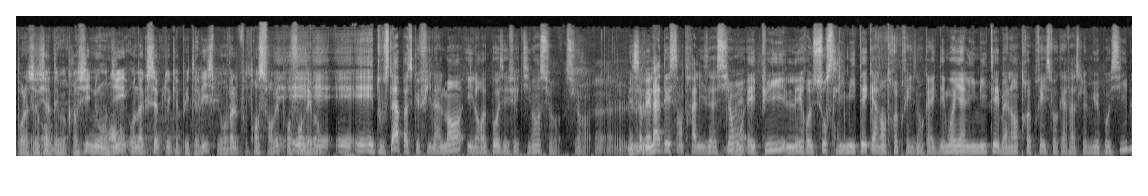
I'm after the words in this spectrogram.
pour la social-démocratie, nous on, dit on accepte le capitalisme et on va le transformer profondément. Et, tout cela parce que finalement, il repose effectivement sur, sur euh, la décentralisation et puis les ressources limitées qu'a l'entreprise. Donc avec des moyens limités, ben, l'entreprise, il faut qu'elle fasse le mieux possible.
